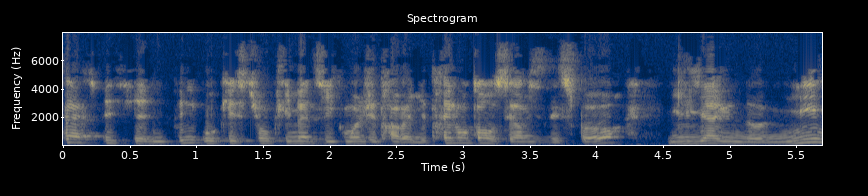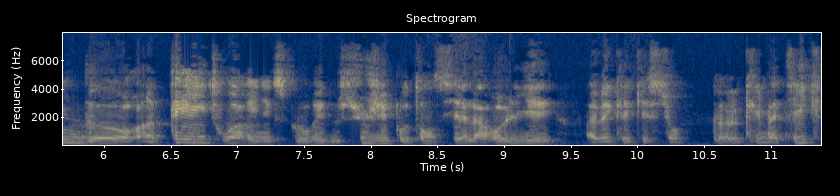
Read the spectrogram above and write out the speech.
sa spécialité aux questions climatiques. Moi, j'ai travaillé très longtemps au service des sports. Il y a une mine d'or, un territoire inexploré de sujets potentiels à relier avec les questions euh, climatiques.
